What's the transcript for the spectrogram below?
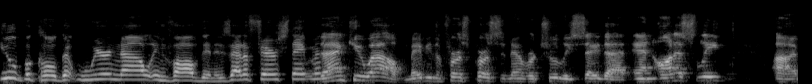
cubicle that we're now involved in. Is that a fair statement? Thank you, Al. Maybe the first person to ever truly say that. And honestly, uh,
